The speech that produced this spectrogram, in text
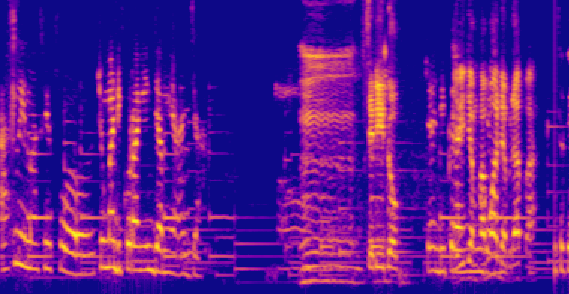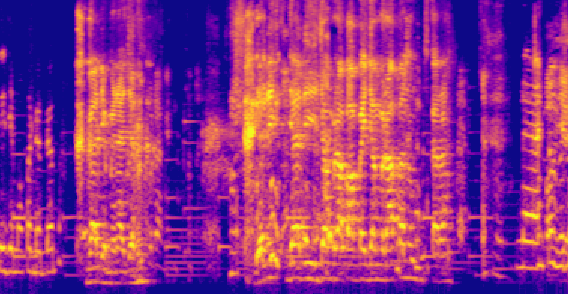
Asli masih full. Cuma dikurangin jamnya aja. Hmm, Jadi dom. Jangan Jadi dikurangin jam kamu ada berapa? Maksudnya jam aku ada berapa? enggak diamin aja lu. Kurangin. Jadi jadi jam berapa sampai jam berapa nu sekarang? Nah, itu Oh, iya, iya.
